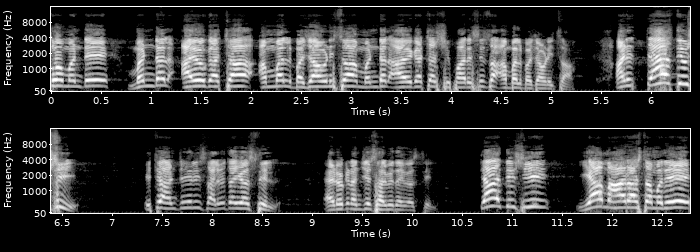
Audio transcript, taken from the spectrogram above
तो म्हणजे मंडल आयोगाच्या अंमलबजावणीचा मंडल आयोगाच्या शिफारसीचा अंमलबजावणीचा. आणि त्याच दिवशी इथे अंजली सालविताई असतील ऍडव्होकेट अंजली साल्वेताई असतील त्याच दिवशी या महाराष्ट्रामध्ये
